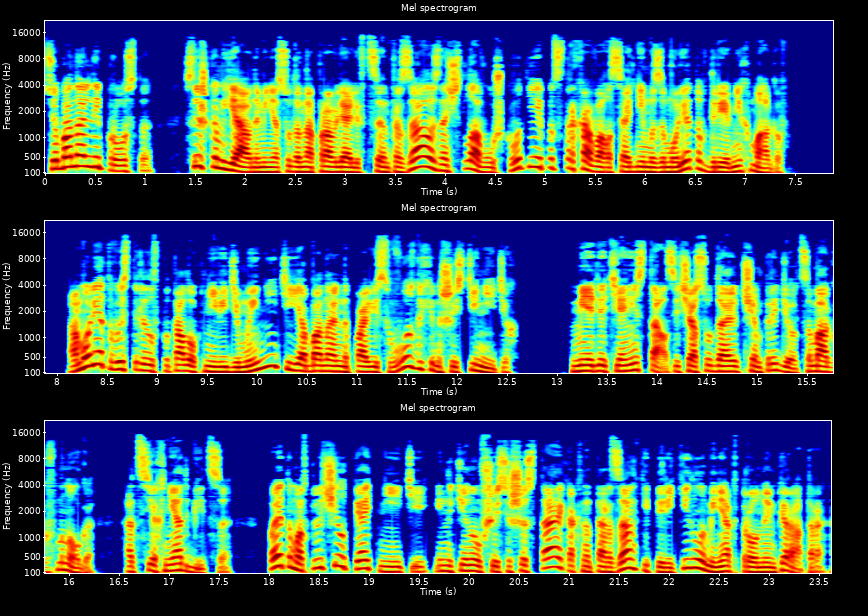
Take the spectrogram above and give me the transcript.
Все банально и просто. Слишком явно меня сюда направляли в центр зала, значит ловушка. Вот я и подстраховался одним из амулетов древних магов. Амулет выстрелил в потолок невидимые нити, и я банально повис в воздухе на шести нитях. Медлить я не стал, сейчас ударит чем придется, магов много, от всех не отбиться. Поэтому отключил пять нитей, и натянувшаяся шестая, как на тарзанке, перекинула меня к трону императора.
